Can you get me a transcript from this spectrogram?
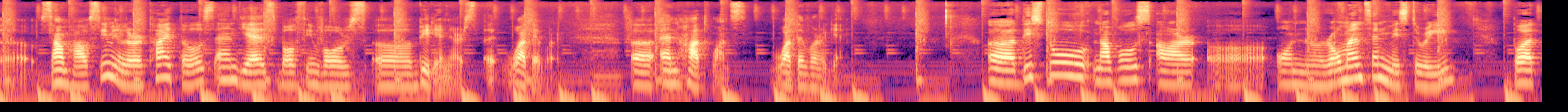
uh, somehow similar titles, and yes, both involves uh, billionaires, uh, whatever, uh, and hot ones, whatever again. Uh, these two novels are on romance and mystery, but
